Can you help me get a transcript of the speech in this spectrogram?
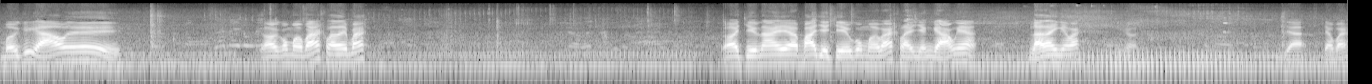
mười ký gạo đi rồi, con mời bác lại đây bác. Rồi, chiều nay à, 3 giờ chiều con mời bác lại nhận gạo nghe lại đây nghe bác. Rồi. dạ chào bác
